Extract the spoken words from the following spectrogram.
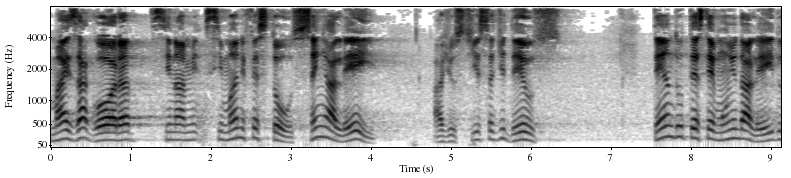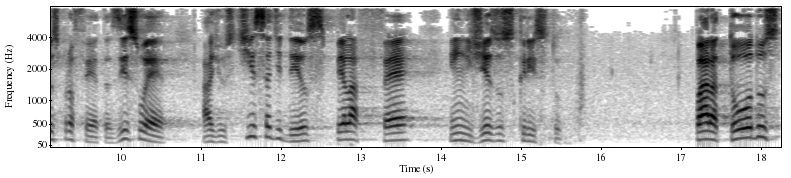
Mas agora se, na, se manifestou sem a lei a justiça de Deus, tendo o testemunho da lei e dos profetas, isso é, a justiça de Deus pela fé em Jesus Cristo para todos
